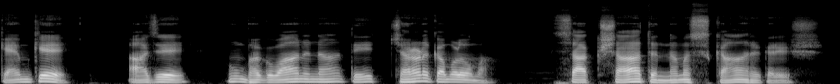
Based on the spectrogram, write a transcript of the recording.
કેમ કે આજે હું ભગવાનના તે ચરણ કમળોમાં સાક્ષાત નમસ્કાર કરીશ,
